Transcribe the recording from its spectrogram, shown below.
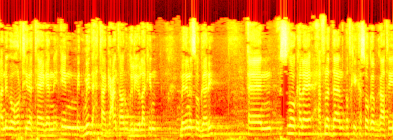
Anigoo hortiina taagan in mid mid xataa gacantaan u geliyo laakiin midina soo gaari. Sidoo kale xafladdan dadkii ka qayb qaatay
